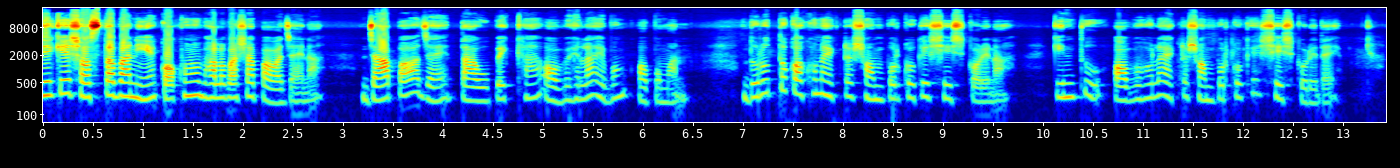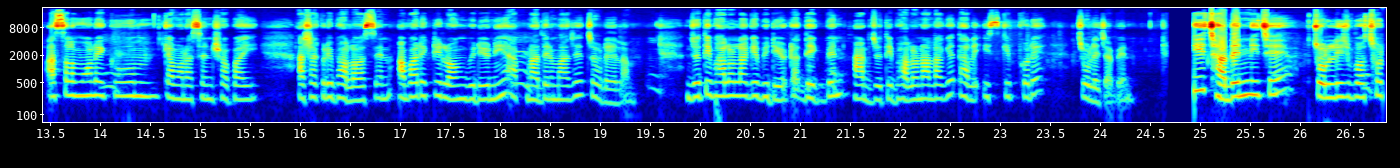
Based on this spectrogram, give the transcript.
নিজেকে সস্তা বানিয়ে কখনো ভালোবাসা পাওয়া যায় না। যা পাওয়া যায় তা উপেক্ষা, অবহেলা এবং অপমান। দূরত্ব কখনো একটা সম্পর্ককে শেষ করে না, কিন্তু অবহেলা একটা সম্পর্ককে শেষ করে দেয়। আসসালামু আলাইকুম, কেমন আছেন সবাই? আশা করি ভালো আছেন। আবার একটি লং ভিডিও নিয়ে আপনাদের মাঝে চলে এলাম। যদি ভালো লাগে ভিডিওটা দেখবেন, আর যদি ভালো না লাগে তাহলে স্কিপ করে চলে যাবেন। এই ছাদের নিচে চল্লিশ বছর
